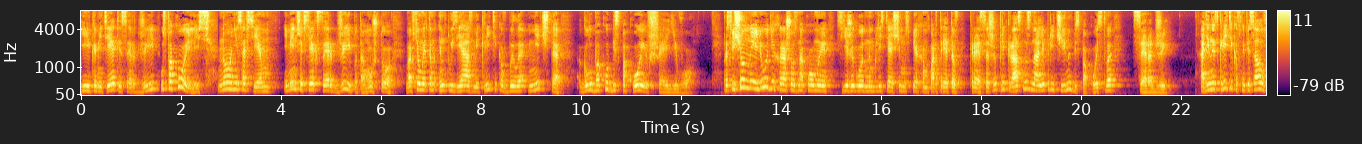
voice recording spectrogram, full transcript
и комитет, и сэр Джи успокоились, но не совсем. И меньше всех сэр Джи, потому что во всем этом энтузиазме критиков было нечто, глубоко беспокоившее его. Просвещенные люди, хорошо знакомые с ежегодным блестящим успехом портретов Крессажа, прекрасно знали причину беспокойства сэра Джи. Один из критиков написал,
